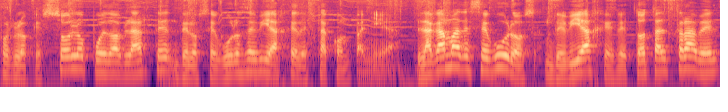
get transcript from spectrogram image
por lo que solo puedo hablarte de los seguros de viaje de esta compañía. La gama de seguros de viajes de Total Travel,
